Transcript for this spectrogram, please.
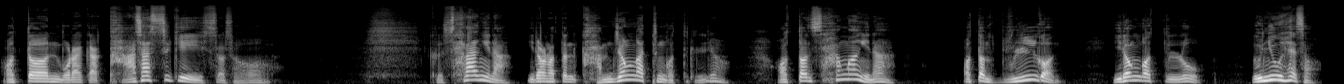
어떤, 뭐랄까, 가사 쓰기에 있어서 그 사랑이나 이런 어떤 감정 같은 것들을요. 어떤 상황이나 어떤 물건 이런 것들로 은유해서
